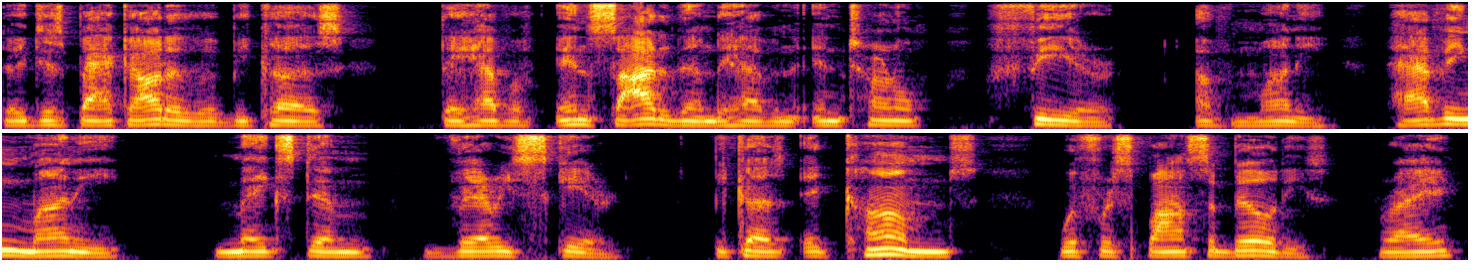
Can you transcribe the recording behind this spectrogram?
they just back out of it because they have a, inside of them they have an internal fear of money. Having money makes them very scared because it comes with responsibilities, right?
